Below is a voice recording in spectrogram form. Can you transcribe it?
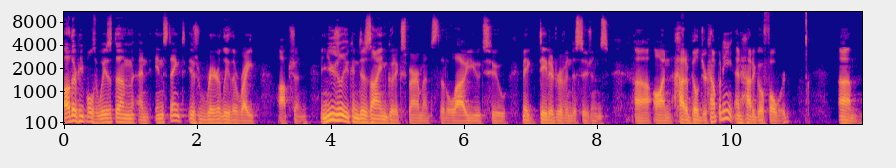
other people's wisdom and instinct is rarely the right option. And usually you can design good experiments that allow you to make data-driven decisions uh, on how to build your company and how to go forward. Um,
